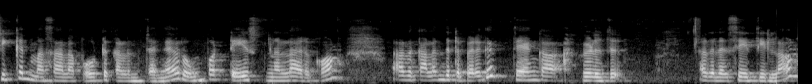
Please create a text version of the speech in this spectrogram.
சிக்கன் மசாலா போட்டு கலந்துட்டேங்க. ரொம்ப டேஸ்ட் நல்லா இருக்கும். அது கலந்துட்ட பிறகு தேங்காய் விழுது. அதில் சேர்த்திடலாம்.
